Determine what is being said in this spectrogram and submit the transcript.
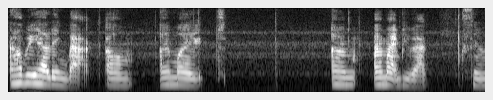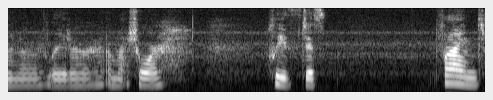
I'll be heading back. Um, I might, um, I might be back sooner or later. I'm not sure. Please just find,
